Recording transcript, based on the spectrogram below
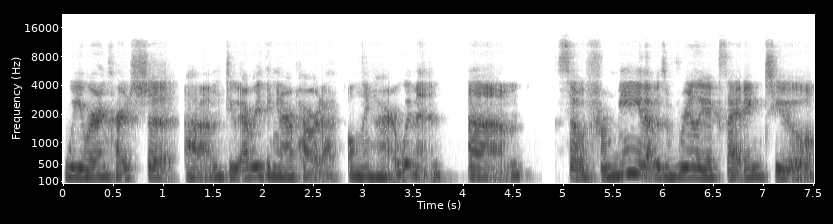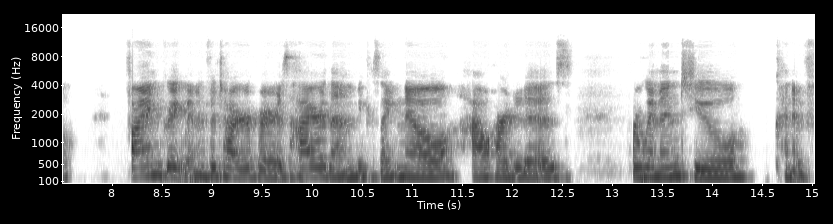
we were encouraged to um, do everything in our power to only hire women. Um, so for me, that was really exciting to find great women photographers, hire them because I know how hard it is for women to kind of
